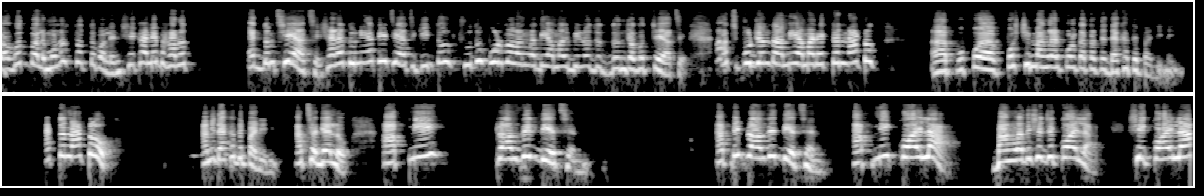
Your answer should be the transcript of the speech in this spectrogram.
জগৎ বলেন মনস্তত্ত্ব বলেন সেখানে ভারত একদম চেয়ে আছে সারা দুনিয়াতেই চেয়ে আছে কিন্তু শুধু পূর্ব বাংলা দিয়ে আমার বিনোদন জগৎ চেয়ে আছে। আজ পর্যন্ত আমি আমার একটা নাটক পশ্চিম বাংলার কলকাতাতে দেখাতে পারি নাই। একটা নাটক আমি দেখাতে পারিনি। আচ্ছা গেল। আপনি ট্রানজিট দিয়েছেন। আপনি ট্রানজিট দিয়েছেন। আপনি কয়লা, বাংলাদেশের যে কয়লা, সেই কয়লা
